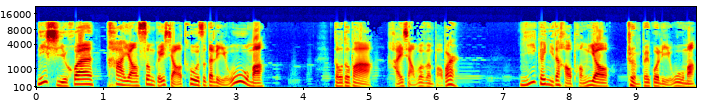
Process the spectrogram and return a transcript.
你喜欢太阳送给小兔子的礼物吗？兜兜爸还想问问宝贝儿，你给你的好朋友准备过礼物吗？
